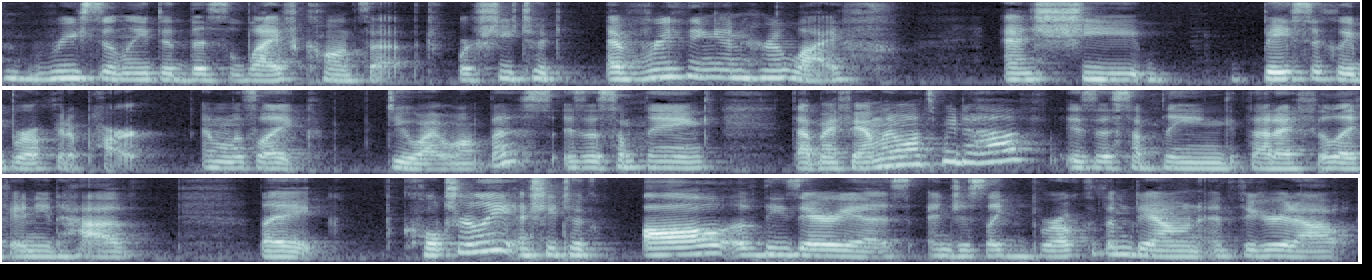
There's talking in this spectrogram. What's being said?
recently did this life concept where she took everything in her life and she basically broke it apart and was like, do I want this? Is this something that my family wants me to have? Is this something that I feel like I need to have like culturally? And she took all of these areas and just like broke them down and figured out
